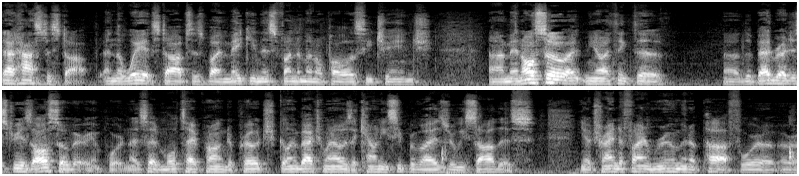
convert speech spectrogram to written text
That has to stop. And the way it stops is by making this fundamental policy change. Um, and also, you know, I think the uh, the bed registry is also very important. I said multi-pronged approach. Going back to when I was a county supervisor, we saw this. You know, trying to find room in a puff or a, or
